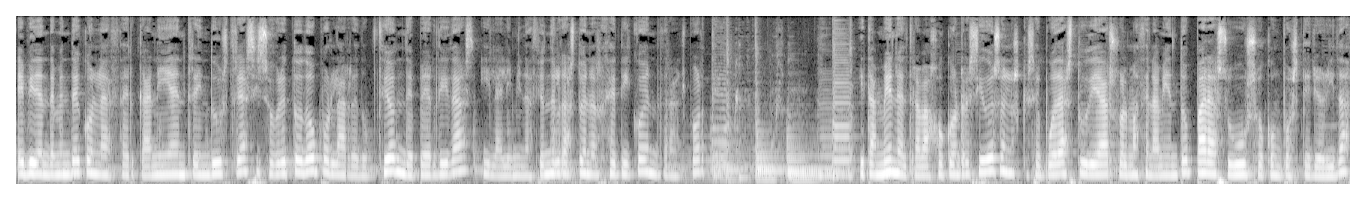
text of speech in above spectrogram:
Evidentemente con la cercanía entre industrias y sobre todo por la reducción de pérdidas y la eliminación del gasto energético en transporte. Y también el trabajo con residuos en los que se pueda estudiar su almacenamiento para su uso con posterioridad.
